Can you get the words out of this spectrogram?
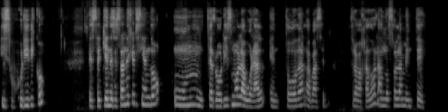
y su jurídico, este, quienes están ejerciendo un terrorismo laboral en toda la base trabajadora, no solamente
